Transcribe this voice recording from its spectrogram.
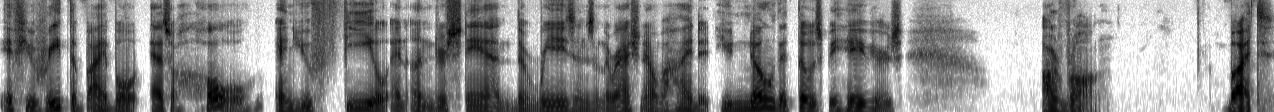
if you read the Bible as a whole and you feel and understand the reasons and the rationale behind it, you know that those behaviors are wrong. But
